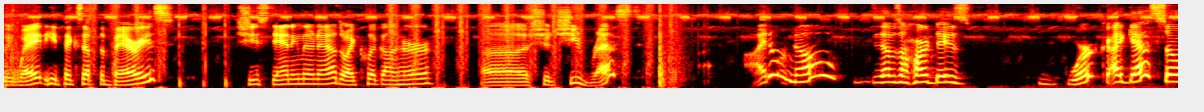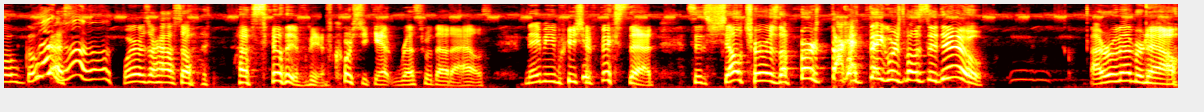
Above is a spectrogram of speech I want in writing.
We wait, he picks up the berries. She's standing there now. Do I click on her? Uh, should she rest? I don't know. That was a hard day's work, I guess, so go rest. Where is our house? Oh, how silly of me. Of course you can't rest without a house. Maybe we should fix that, since shelter is the first fucking thing we're supposed to do! I remember now.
